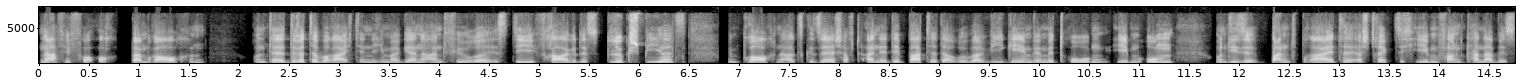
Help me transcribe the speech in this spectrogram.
nach wie vor auch beim Rauchen. Und der dritte Bereich, den ich immer gerne anführe, ist die Frage des Glücksspiels. Wir brauchen als Gesellschaft eine Debatte darüber, wie gehen wir mit Drogen eben um. Und diese Bandbreite erstreckt sich eben von Cannabis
